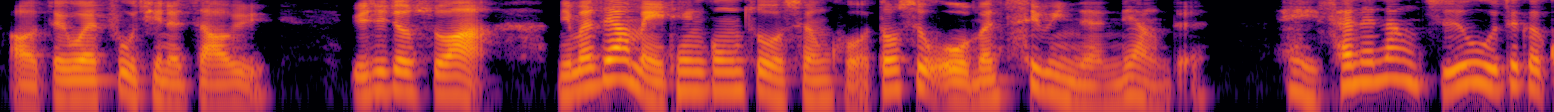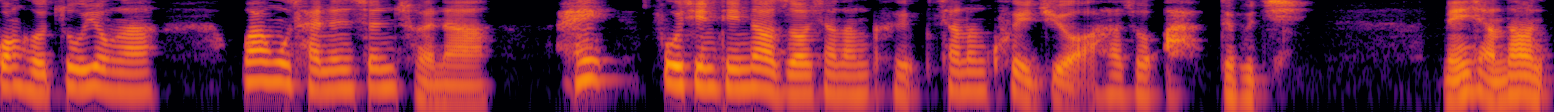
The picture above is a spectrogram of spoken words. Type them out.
哦这位父亲的遭遇，于是就说啊，你们这样每天工作生活都是我们赐予能量的，哎，才能让植物这个光合作用啊，万物才能生存啊。哎，父亲听到之后相当愧相当愧疚啊，他说啊，对不起，没想到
